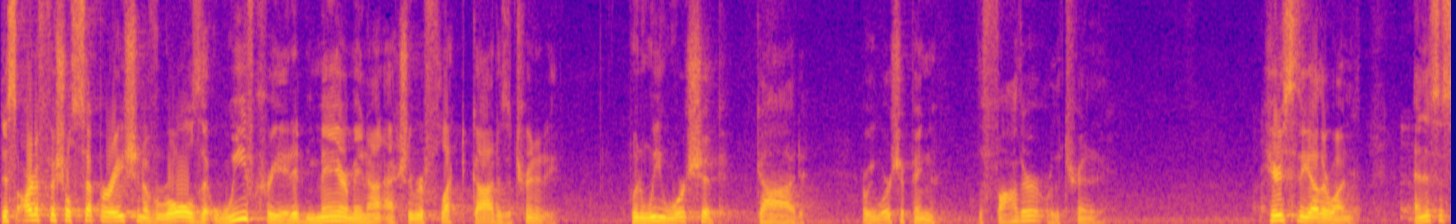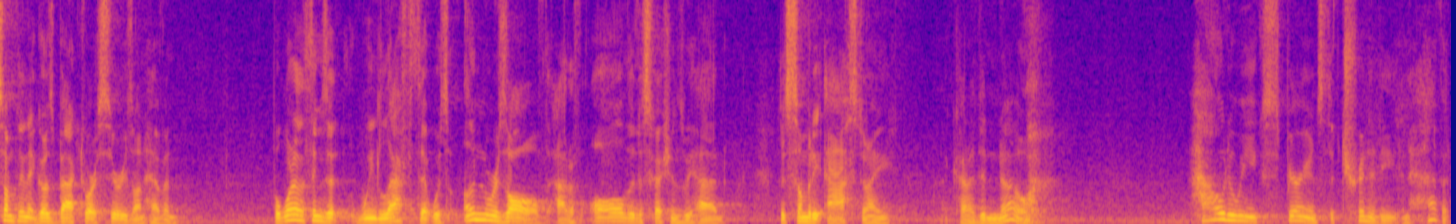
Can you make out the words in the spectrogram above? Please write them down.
This artificial separation of roles that we've created may or may not actually reflect God as a Trinity. When we worship God, are we worshiping the Father or the Trinity? Here's the other one and this is something that goes back to our series on heaven. But one of the things that we left that was unresolved out of all the discussions we had that somebody asked and I, I kind of didn't know. How do we experience the Trinity in heaven?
